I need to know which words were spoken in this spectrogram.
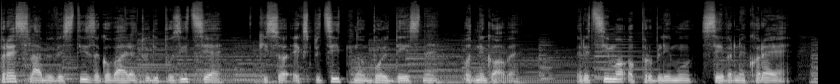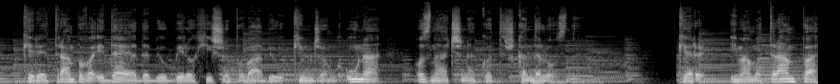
brez slabe vesti zagovarja tudi pozicije, ki so eksplicitno bolj desne od njegove. Recimo o problemu Severne Koreje, kjer je Trumpova ideja, da bi v Belo hišo povabil Kim Jong-una, označena kot škandalozna. Ker imamo Trumpa,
